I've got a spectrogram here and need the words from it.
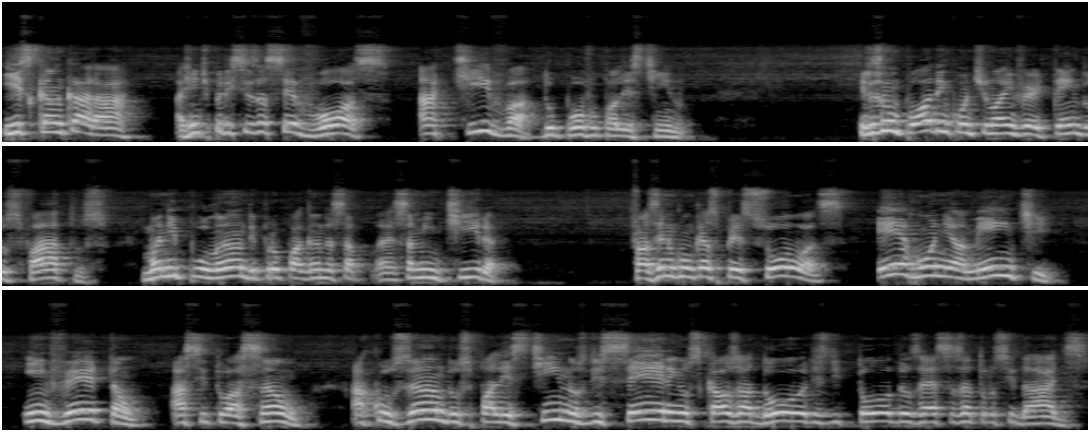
e escancarar. A gente precisa ser voz ativa do povo palestino. Eles não podem continuar invertendo os fatos, manipulando e propagando essa, essa mentira, fazendo com que as pessoas erroneamente invertam a situação acusando os palestinos de serem os causadores de todas essas atrocidades.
